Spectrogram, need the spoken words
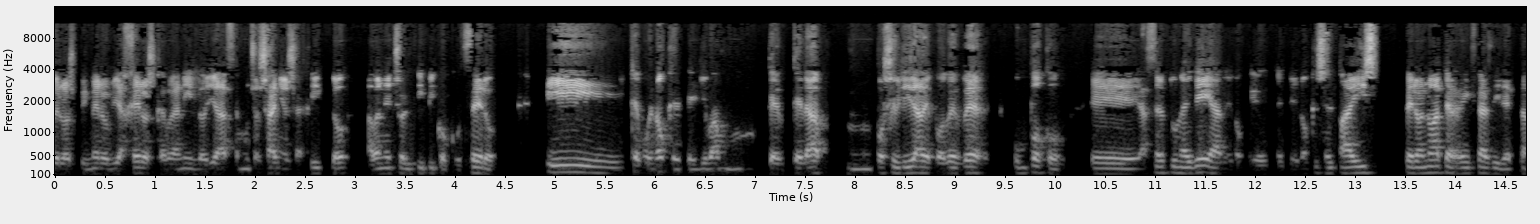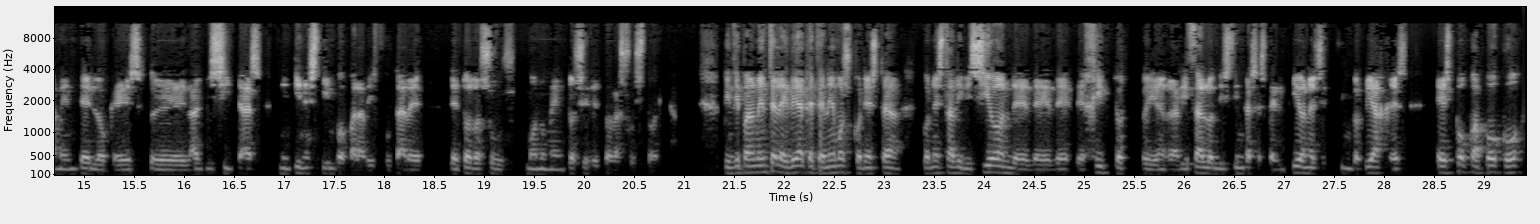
de los primeros viajeros que habrán ido ya hace muchos años a Egipto habrán hecho el típico crucero. Y que bueno, que te, lleva, te, da mm, posibilidad de poder ver un poco, eh, hacerte una idea de lo, que, de lo que es el país, pero no aterrizas directamente en lo que es eh, las visitas, ni tienes tiempo para disfrutar de, todos sus monumentos y de toda su historia. Principalmente la idea que tenemos con esta, con esta división de, Egipto y en realizarlo en distintas expediciones, y distintos viajes, es poco a poco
